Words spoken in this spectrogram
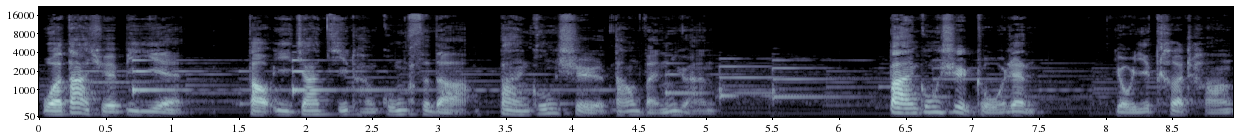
我大学毕业。到一家集团公司的办公室当文员，办公室主任有一特长，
